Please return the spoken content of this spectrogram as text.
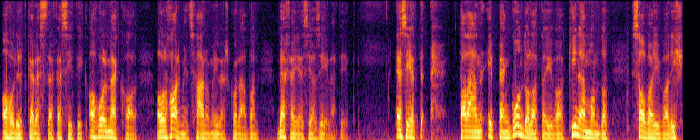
ahol őt keresztre feszítik, ahol meghal, ahol 33 éves korában befejezi az életét. Ezért talán éppen gondolataival, ki nem mondott szavaival is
